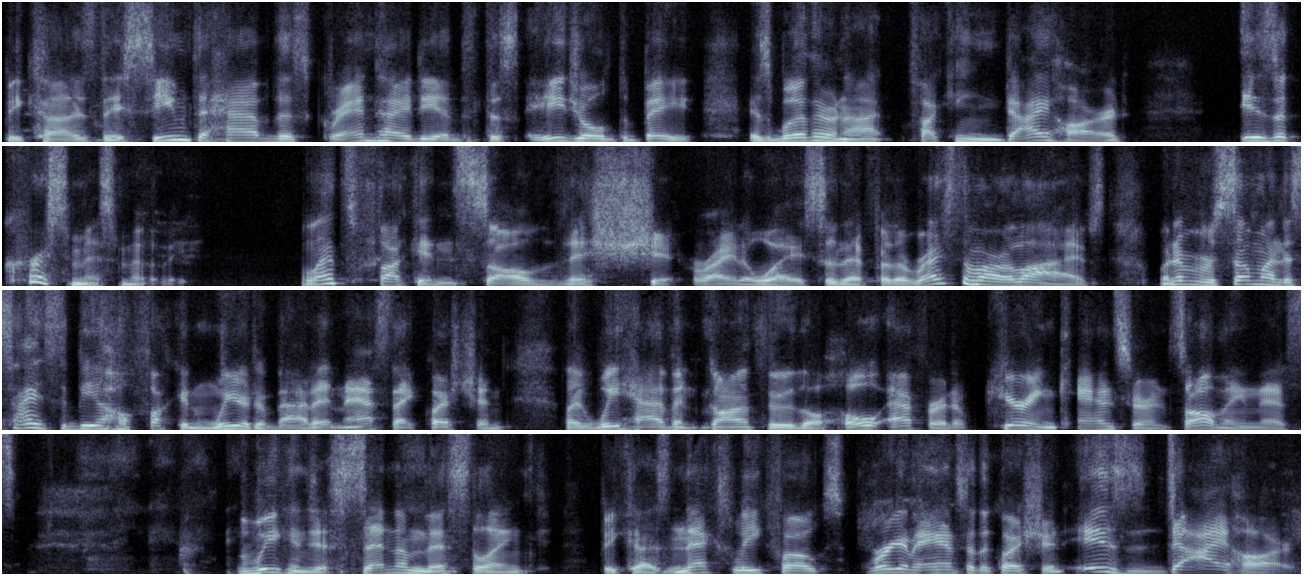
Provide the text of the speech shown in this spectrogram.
because they seem to have this grand idea that this age old debate is whether or not fucking Die Hard is a Christmas movie. Let's fucking solve this shit right away so that for the rest of our lives, whenever someone decides to be all fucking weird about it and ask that question, like we haven't gone through the whole effort of curing cancer and solving this, we can just send them this link because next week, folks, we're going to answer the question Is Die Hard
